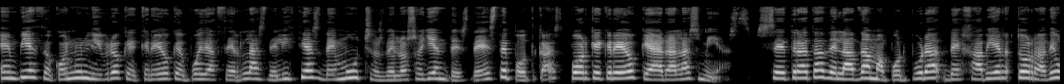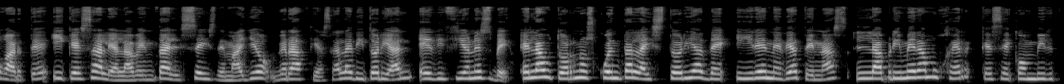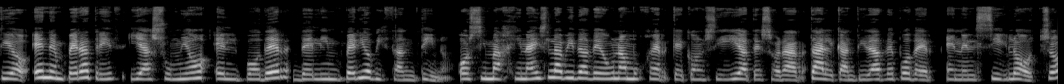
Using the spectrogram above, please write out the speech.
Empiezo con un libro que creo que puede hacer las delicias de muchos de los oyentes de este podcast porque creo que hará las mías. Se trata de La Dama Púrpura de Javier Torra de Ugarte y que sale a la venta el 6 de mayo gracias a la editorial Ediciones B. El autor nos cuenta la historia de Irene de Atenas, la primera mujer que se convirtió en emperatriz y asumió el poder del imperio bizantino. ¿Os imagináis la vida de una mujer que consiguió atesorar tal cantidad de poder en el siglo VIII,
